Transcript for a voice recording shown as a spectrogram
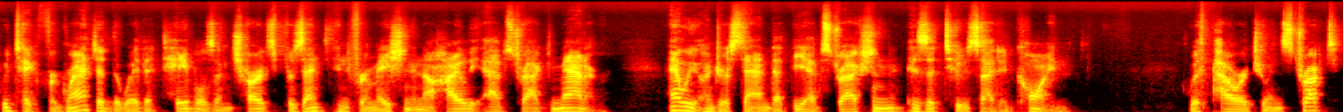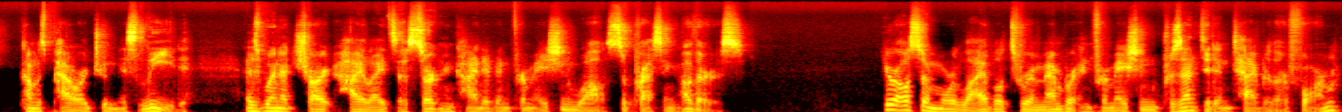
we take for granted the way that tables and charts present information in a highly abstract manner, and we understand that the abstraction is a two sided coin. With power to instruct comes power to mislead, as when a chart highlights a certain kind of information while suppressing others. You're also more liable to remember information presented in tabular form,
